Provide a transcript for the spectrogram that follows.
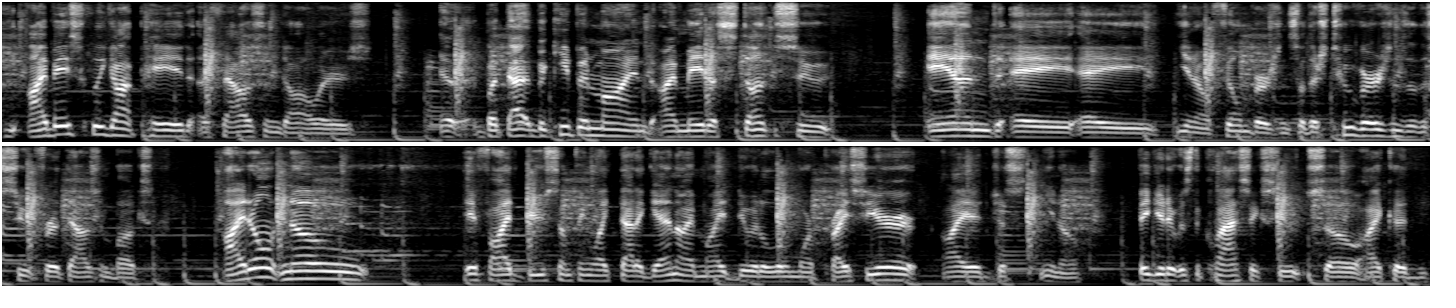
he, I basically got paid a thousand dollars, Uh, but that but keep in mind I made a stunt suit and a a you know film version. So there's two versions of the suit for a thousand bucks. I don't know if I'd do something like that again. I might do it a little more pricier. I just you know figured it was the classic suit, so I could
